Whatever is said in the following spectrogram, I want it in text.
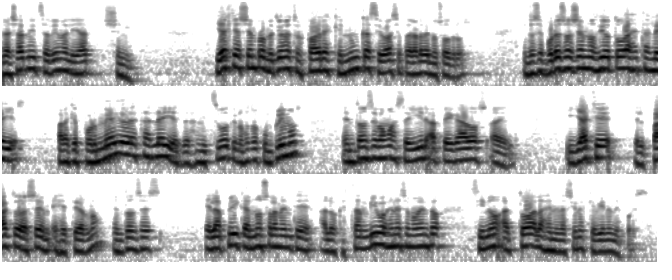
Rashat Nitzavim Ya que Hashem prometió a nuestros padres que nunca se va a separar de nosotros, entonces por eso Hashem nos dio todas estas leyes, para que por medio de estas leyes, de las mitzvot que nosotros cumplimos, entonces vamos a seguir apegados a Él. Y ya que el pacto de Hashem es eterno, entonces Él aplica no solamente a los que están vivos en ese momento, sino a todas las generaciones que vienen después.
